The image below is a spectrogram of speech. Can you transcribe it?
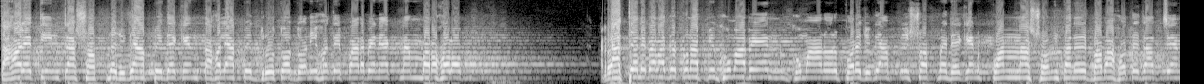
তাহলে তিনটা স্বপ্ন যদি আপনি দেখেন, তাহলে আপনি দ্রুত ধনী হতে পারবেন। এক নাম্বার হলো রাতের বেলা যখন আপনি ঘুমাবেন, ঘুমানোর পরে যদি আপনি স্বপ্নে দেখেন কন্যা সন্তানের বাবা হতে যাচ্ছেন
